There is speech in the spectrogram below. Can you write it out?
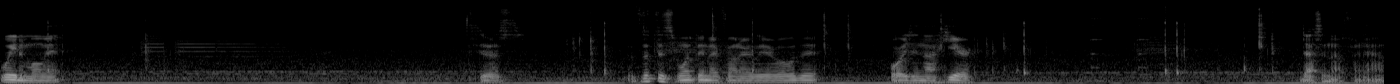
Wait a moment. Just is that this one thing I found earlier? What was it? Or is it not here? That's enough for now.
